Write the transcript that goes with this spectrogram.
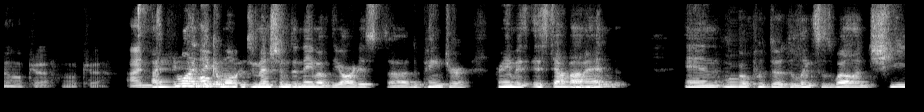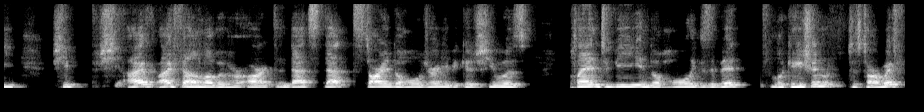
okay okay. And I do want to take a moment to mention the name of the artist, uh, the painter. Her name is Esther Barren, and we'll put the, the links as well. And she, she, she, I, I fell in love with her art, and that's that started the whole journey because she was planned to be in the whole exhibit location to start with,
